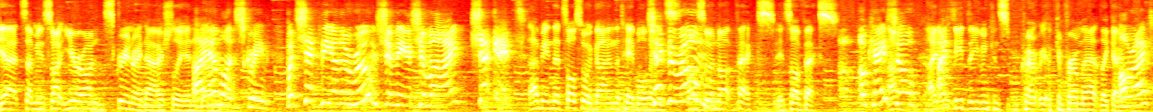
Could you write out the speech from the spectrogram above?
Yeah, it's. I mean, it's not. You're on screen right now, actually. And I am uh, on screen, but check the other room, Shamia Shamai. Check it. I mean, that's also a guy on the table. Check the room! Also not Vex. It's not Vex. Okay, Um, so I don't need to even cons- confirm that. Like, I. All right,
